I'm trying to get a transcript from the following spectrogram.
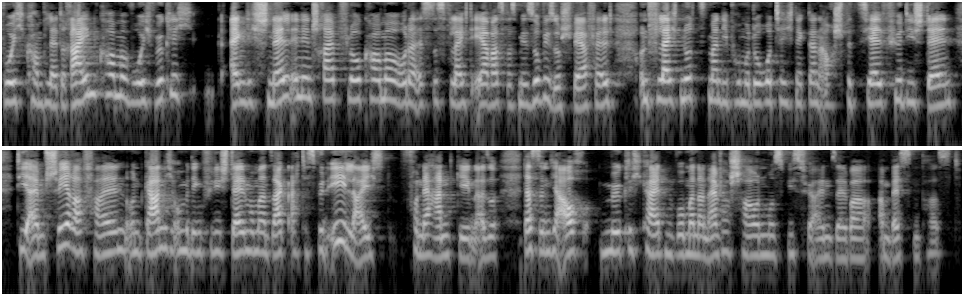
wo ich komplett reinkomme, wo ich wirklich eigentlich schnell in den Schreibflow komme? Oder ist es vielleicht eher was, was mir sowieso schwerfällt? Und vielleicht nutzt man die Pomodoro-Technik dann auch speziell für die Stellen, die einem schwerer fallen und gar nicht unbedingt für die Stellen, wo man sagt, ach, das wird eh leicht von der Hand gehen. Also das sind ja auch Möglichkeiten, wo man dann einfach schauen muss, wie es für einen selber am besten passt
